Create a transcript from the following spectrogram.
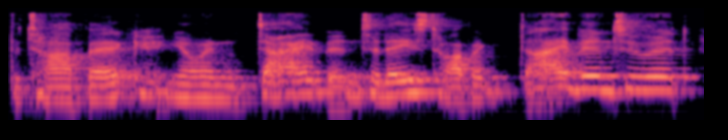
the topic, you know, and dive in today's topic, dive into it.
